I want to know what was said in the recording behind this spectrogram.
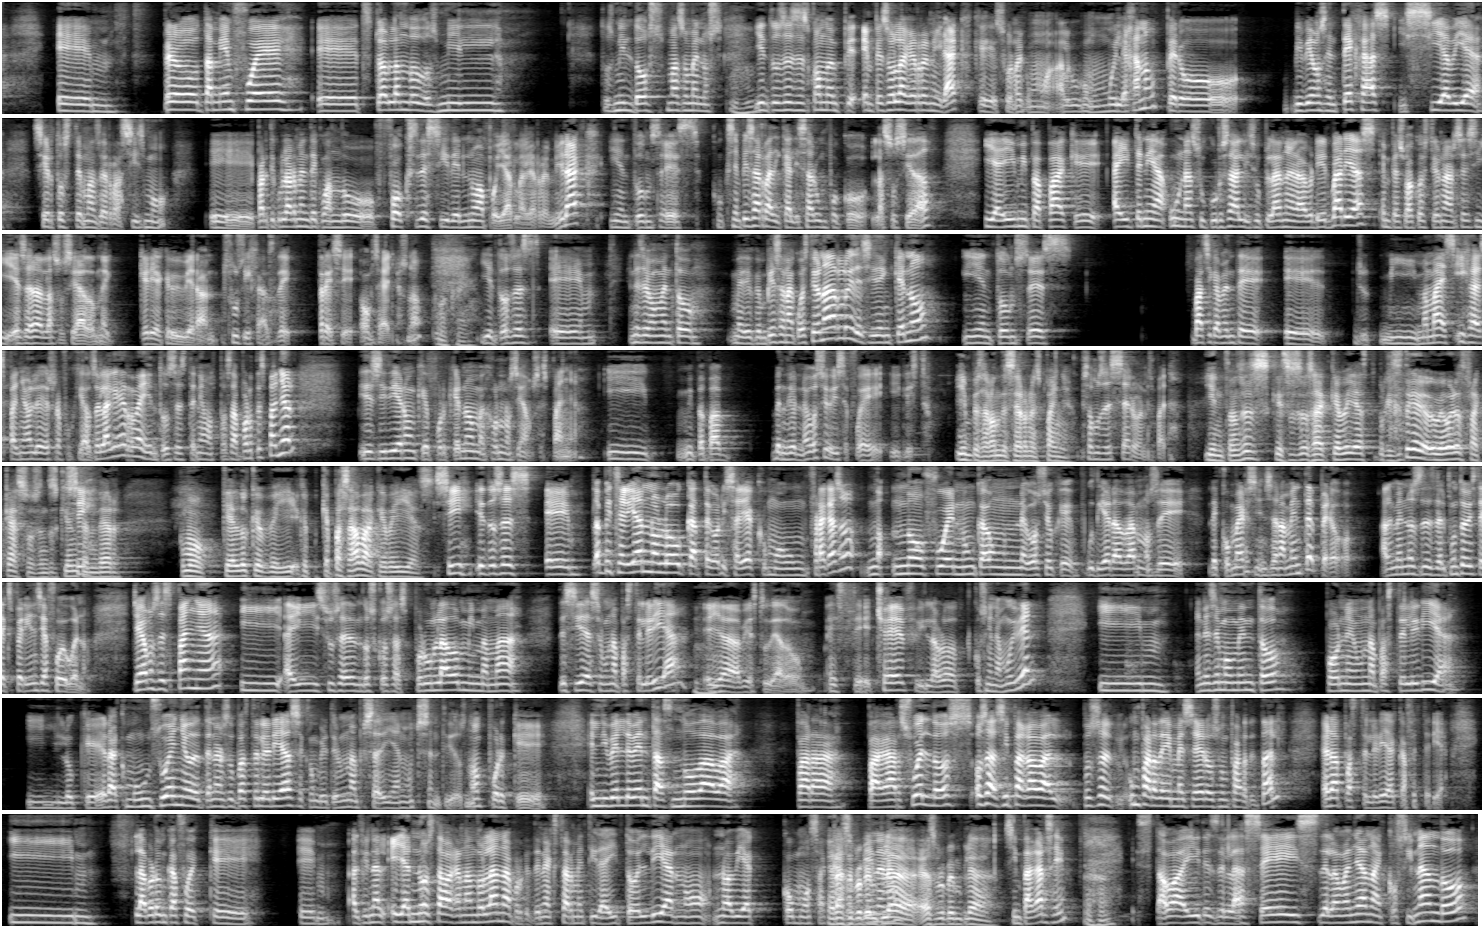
Em, pero también fue, eh, te estoy hablando 2000, 2002 más o menos. Y entonces es cuando empe- empezó la guerra en Irak, que suena como algo como muy lejano, pero vivíamos en Texas y sí había ciertos temas de racismo, eh, particularmente cuando Fox decide no apoyar la guerra en Irak y entonces como que se empieza a radicalizar un poco la sociedad. Y ahí mi papá, que ahí tenía una sucursal y su plan era abrir varias, empezó a cuestionarse si esa era la sociedad donde quería que vivieran sus hijas de 13, 11 años, ¿no? Ok. Y entonces, eh, en ese momento, medio que empiezan a cuestionarlo y deciden que no. Y entonces, básicamente, eh, yo- mi mamá es hija de españoles refugiados de la guerra y entonces teníamos pasaporte español y decidieron que, ¿por qué no? Mejor nos íbamos a España. Y mi papá vendió el negocio y se fue y listo. Y empezaron de cero en España. Somos de cero en España. Y entonces, ¿qué, o sea, ¿qué veías? Porque hiciste que hubo varios fracasos, entonces quiero Sí. entender como qué es lo que veía, qué, qué pasaba, qué veías. Sí, y entonces eh, la pizzería no lo categorizaría como un fracaso. No, no fue nunca un negocio que pudiera darnos de, de comer, sinceramente, pero al menos desde el punto de vista de experiencia fue bueno. Llegamos a España y ahí suceden dos cosas. Por un lado, mi mamá decide hacer una pastelería. Ella había estudiado este, chef y la verdad cocina muy bien. Y en ese momento pone una pastelería y lo que era como un sueño de tener su pastelería se convirtió en una pesadilla en muchos sentidos, ¿no? Porque el nivel de ventas no daba para pagar sueldos, o sea, sí pagaba pues, un par de meseros, un par de tal, era pastelería, cafetería. Y la bronca fue que eh, al final ella no estaba ganando lana porque tenía que estar metida ahí todo el día, no, no había cómo sacar Era su propia empleada, era su propia empleada. sin pagarse. Ajá. Estaba ahí desde las 6 de la mañana cocinando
